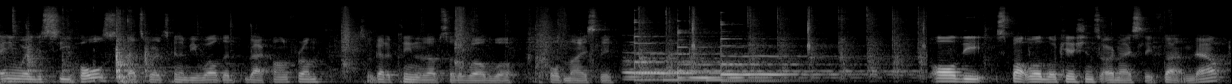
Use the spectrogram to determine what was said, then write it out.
anywhere you see holes, that's where it's gonna be welded back on from. So we gotta clean it up so the weld will hold nicely. All the spot weld locations are nicely flattened out.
